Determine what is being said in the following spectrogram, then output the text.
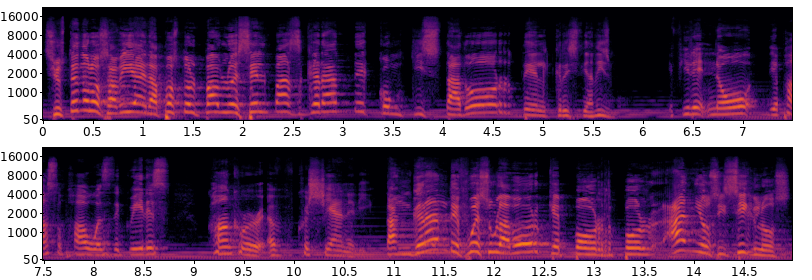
Si usted no lo sabía, el apóstol Pablo es el más grande conquistador del cristianismo. If you didn't know, the Apostle Paul was the greatest conqueror of Christianity. Tan grande fue su labor que por, por años y siglos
